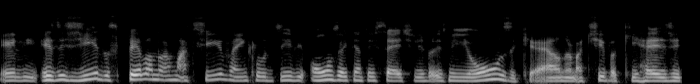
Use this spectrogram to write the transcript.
ele, exigidos pela normativa, inclusive 1187 de 2011, que é a normativa que rege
